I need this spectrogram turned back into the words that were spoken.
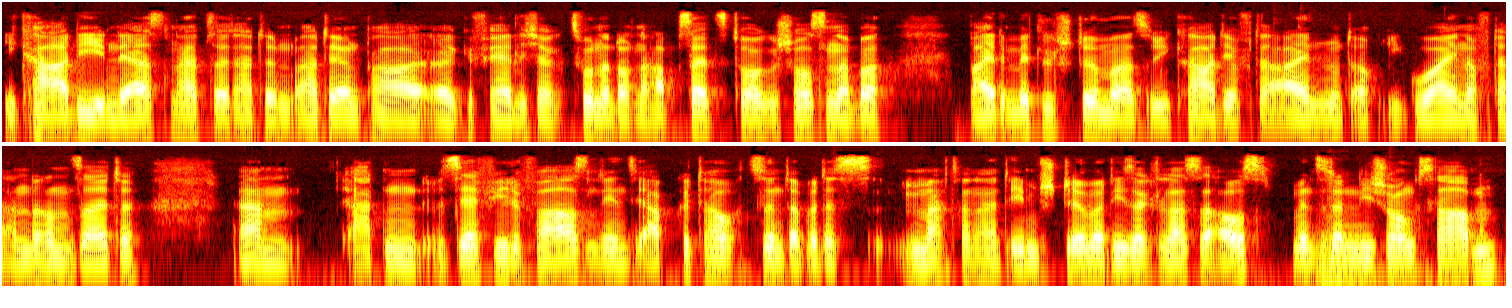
Icardi in der ersten Halbzeit hatte, hatte ein paar äh, gefährliche Aktionen, hat auch ein Abseitstor geschossen, aber beide Mittelstürmer, also Icardi auf der einen und auch Iguain auf der anderen Seite, ähm, hatten sehr viele Phasen, in denen sie abgetaucht sind, aber das macht dann halt eben Stürmer dieser Klasse aus, wenn sie dann mhm. die Chance haben.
